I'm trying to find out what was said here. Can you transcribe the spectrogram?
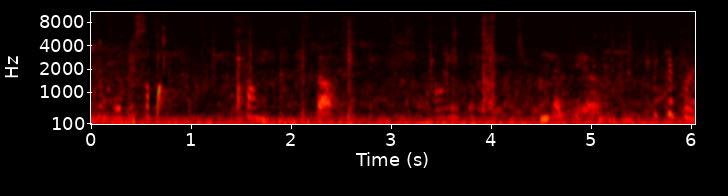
이건 더 비싸. 쌍. 자. 안녕. 티켓 보여.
